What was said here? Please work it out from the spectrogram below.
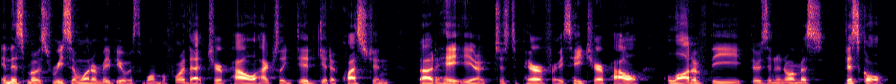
in this most recent one, or maybe it was the one before that, Chair Powell actually did get a question about, hey, you know, just to paraphrase, hey, Chair Powell, a lot of the, there's an enormous fiscal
